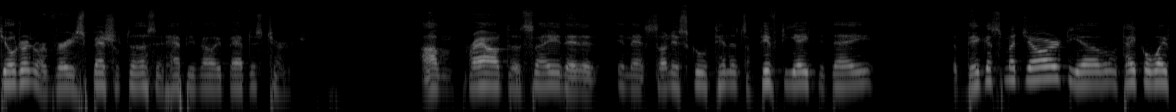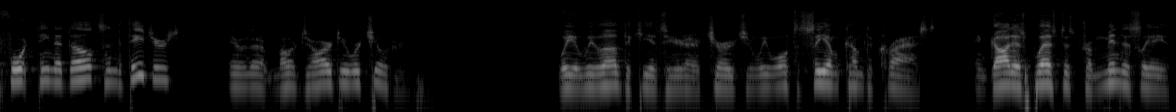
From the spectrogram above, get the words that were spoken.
Children are very special to us at Happy Valley Baptist Church. I'm proud to say that in that Sunday school attendance of 58 today, the biggest majority of them take away 14 adults and the teachers, and the majority were children. We, we love the kids here at our church, and we want to see them come to Christ. And God has blessed us tremendously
